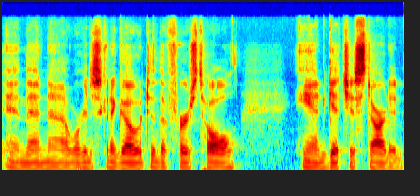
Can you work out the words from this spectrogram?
and then uh, we're just going to go to the first hole and get you started.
